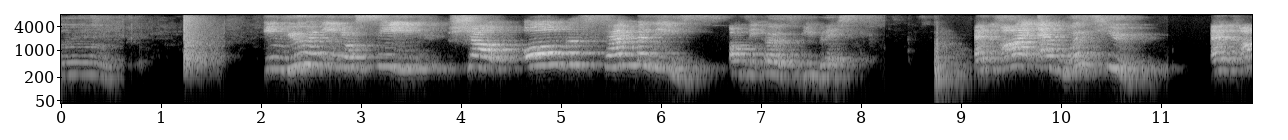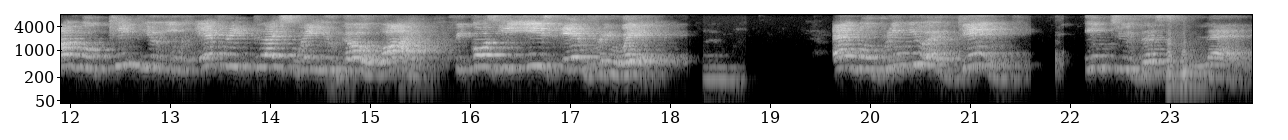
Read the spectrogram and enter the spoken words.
Mm. In you and in your seed shall all the families of the earth be blessed. And I am with you, and I will keep you in every place where you go. Why? Because He is everywhere. And will bring you again into this land.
